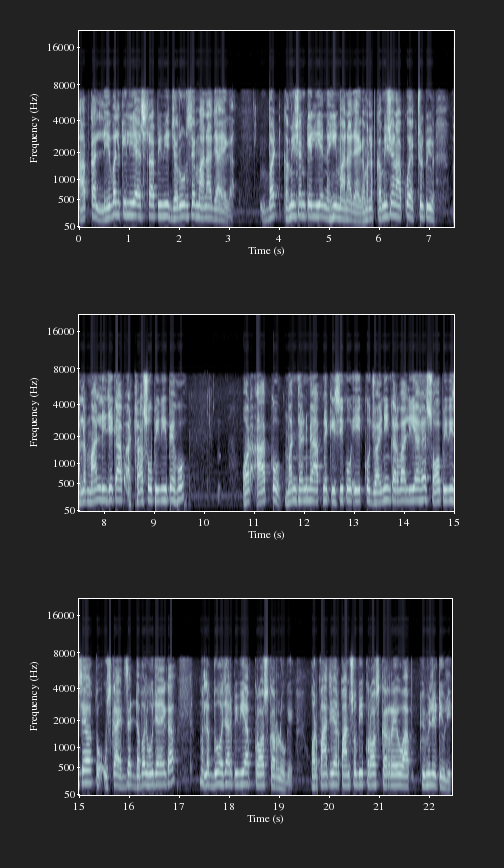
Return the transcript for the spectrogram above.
आपका लेवल के लिए एक्स्ट्रा पीवी ज़रूर से माना जाएगा। बट कमीशन के लिए नहीं माना जाएगा। मतलब कमीशन आपको एक्चुअल पीवी मतलब मान लीजिए कि आप 1800 पीवी पे हो और आपको मंथ एंड में आपने किसी को एक को ज्वाइनिंग करवा लिया है 100 पीवी से तो उसका एग्जैक्ट डबल हो जाएगा। मतलब 2000 पीवी आप क्रॉस कर लोगे और 5500 भी क्रॉस कर रहे हो आप क्यूमुलेटिवली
